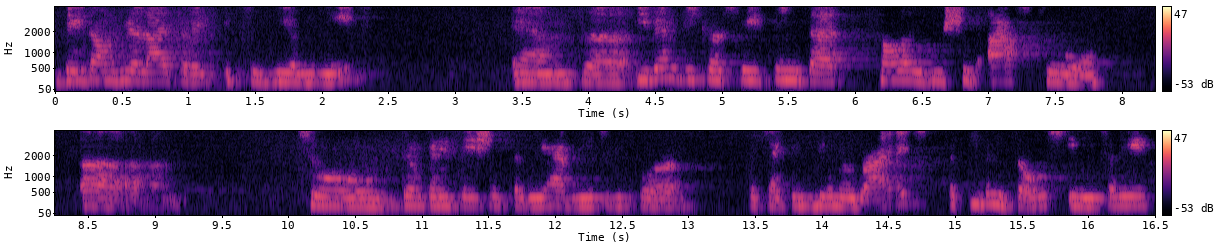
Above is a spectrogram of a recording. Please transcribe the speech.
They don't realize that it, it's a real need. And uh, even because they think that probably we should ask to uh, to the organizations that we have in Italy for protecting human rights, but even those in Italy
